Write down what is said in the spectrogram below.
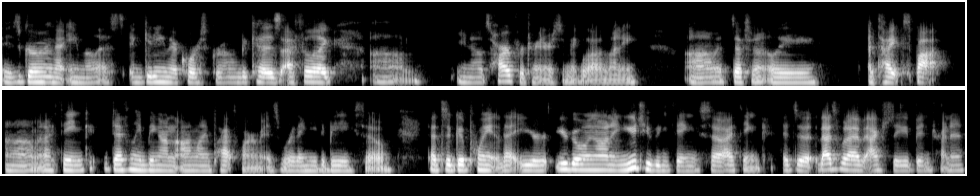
is growing that email list and getting their course grown because I feel like um, you know it's hard for trainers to make a lot of money. Um, it's definitely a tight spot um, and I think definitely being on an online platform is where they need to be. So that's a good point that you're you're going on and YouTubing things. So I think it's a that's what I've actually been trying to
